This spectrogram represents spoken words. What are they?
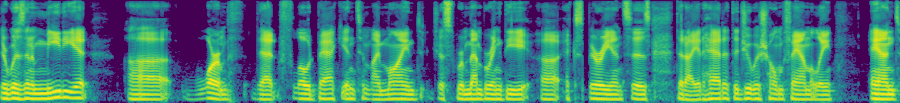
there was an immediate uh, warmth that flowed back into my mind, just remembering the uh, experiences that I had had at the Jewish home family. And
